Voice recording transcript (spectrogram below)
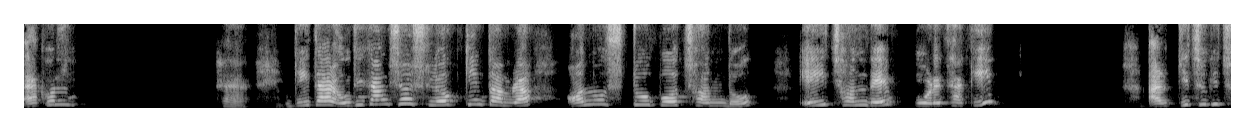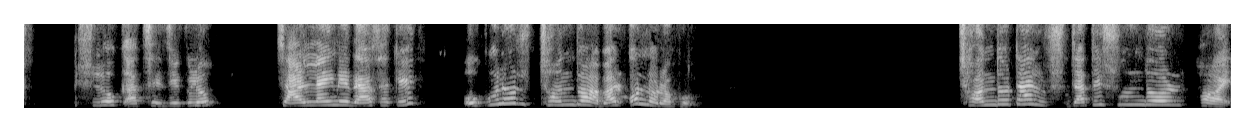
এখন হ্যাঁ গীতার অধিকাংশ শ্লোক কিন্তু আমরা অনুষ্টুপ ছন্দ এই ছন্দে পড়ে থাকি। আর কিছু কিছু শ্লোক আছে যেগুলো চার লাইনে দেওয়া থাকে, ওগুলোর ছন্দ আবার অন্যরকম। ছন্দটা যাতে সুন্দর হয়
